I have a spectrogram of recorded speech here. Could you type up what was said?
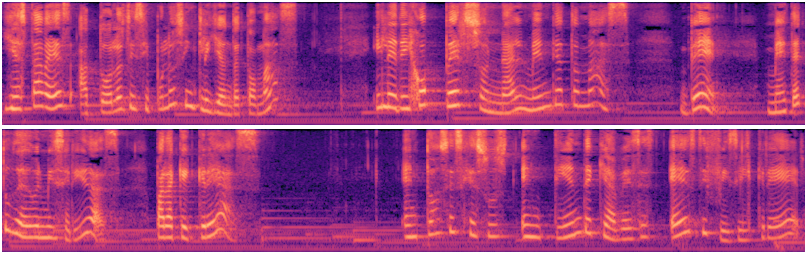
y esta vez a todos los discípulos, incluyendo a Tomás. Y le dijo personalmente a Tomás, ven, mete tu dedo en mis heridas para que creas. Entonces Jesús entiende que a veces es difícil creer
